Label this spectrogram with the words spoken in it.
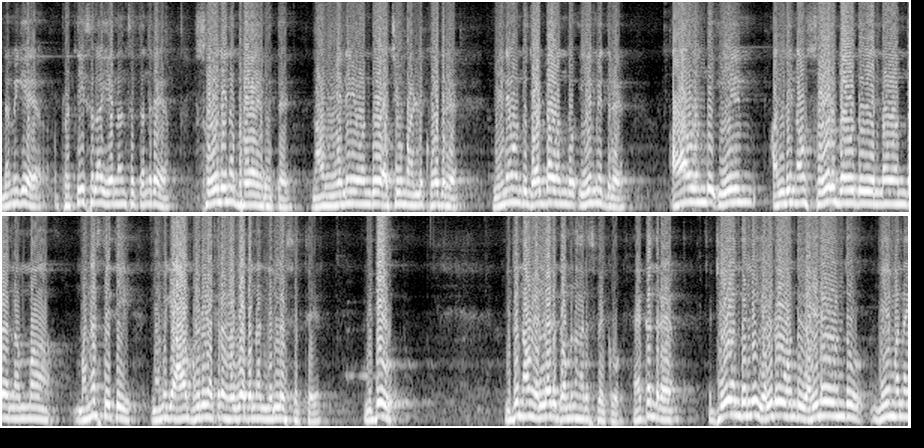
ನಮಗೆ ಪ್ರತಿ ಸಲ ಏನನ್ಸುತ್ತಂದ್ರೆ ಸೋಲಿನ ಭಯ ಇರುತ್ತೆ. ನಾವು ಏನೇ ಒಂದು ಅಚೀವ್ ಮಾಡ್ಲಿಕ್ಕೆ ಹೋದರೆ, ಏನೇ ಒಂದು ದೊಡ್ಡ ಒಂದು ಏಮ್ ಇದ್ರೆ, ಆ ಒಂದು ಏಮ್ ಅಲ್ಲಿ ನಾವು ಸೋಲ್ಬಹುದು ಎನ್ನೋ ಒಂದು ನಮ್ಮ ಮನಸ್ಥಿತಿ ನಮಗೆ ಆ ಗುರಿ ಹತ್ರ ಹೋಗೋದನ್ನ ನಿಲ್ಲಿಸುತ್ತೆ. ಇದು ಇದು ನಾವು ಎಲ್ಲರೂ ಗಮನ ಹರಿಸ್ಬೇಕು. ಯಾಕಂದ್ರೆ ಜೀವನದಲ್ಲಿ ಎಲ್ಲರೂ ಒಂದು ಒಳ್ಳೆಯ ಒಂದು ಗೇಮನ್ನು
